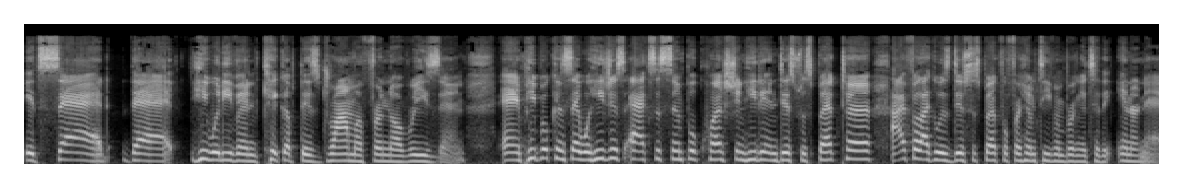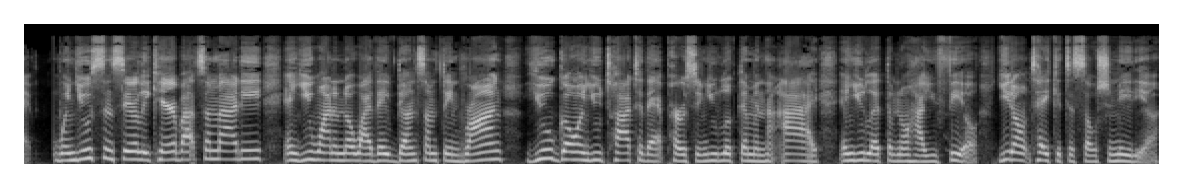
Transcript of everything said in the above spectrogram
it's sad that he would even kick up this drama for no reason. And people can say, well, he just asked a simple question. He didn't disrespect her. I feel like it was disrespectful for him to even bring it to the internet. When you sincerely care about somebody and you want to know why they've done something wrong, you go and you talk to that person. You look them in the eye and you let them know how you feel. You don't take it to social media.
